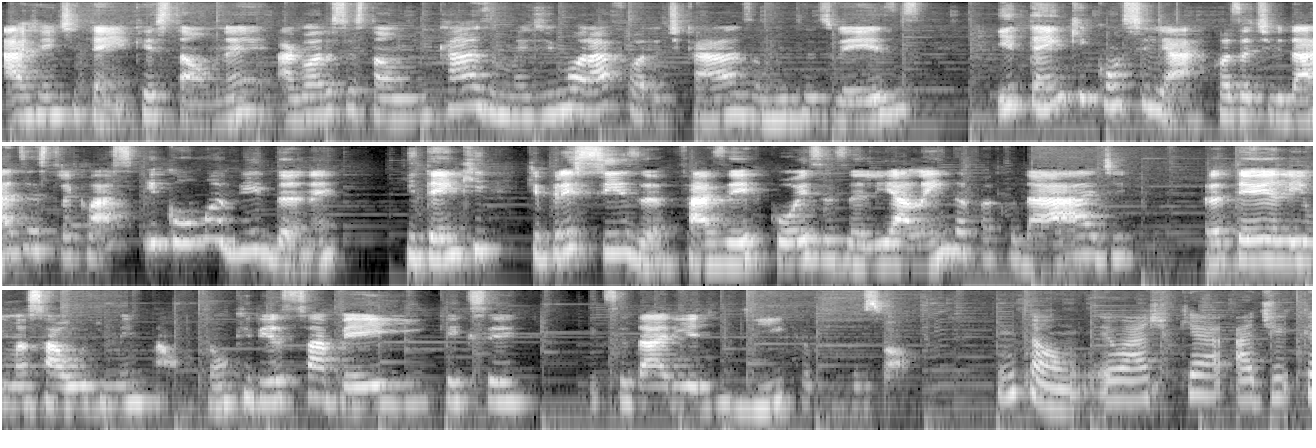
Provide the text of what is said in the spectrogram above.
a gente tem a questão, né? Agora vocês estão em casa, mas de morar fora de casa muitas vezes e tem que conciliar com as atividades extra-classe e com uma vida, né? Que tem que, que precisa fazer coisas ali além da faculdade para ter ali uma saúde mental. Então, eu queria saber o que, que, você, que, que você daria de dica para o pessoal. Então, eu acho que a, a, dica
